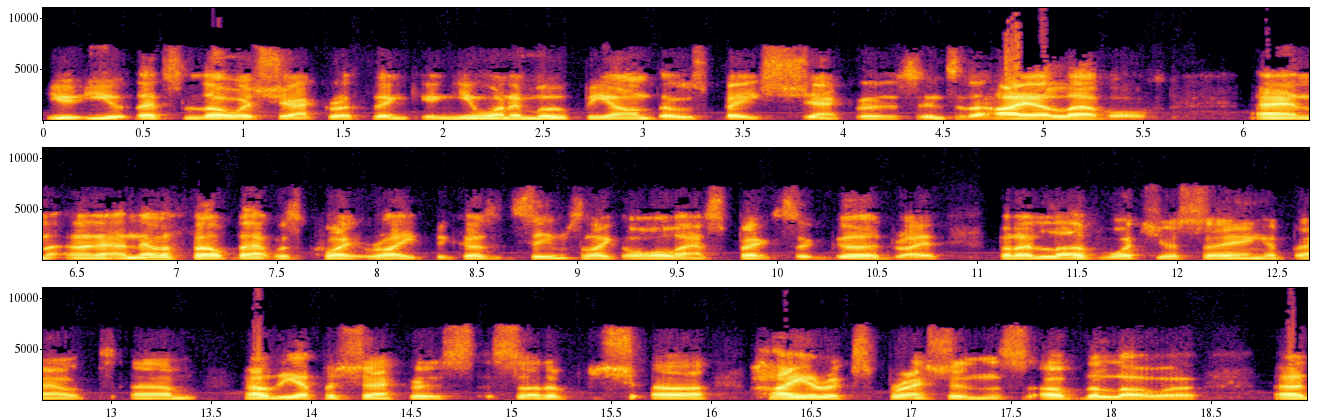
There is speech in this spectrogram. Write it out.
you you that's lower chakra thinking. You want to move beyond those base chakras into the higher levels And, and I never felt that was quite right because it seems like all aspects are good, right? But I love what you're saying about um, how the upper chakras sort of uh, higher expressions of the lower uh,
